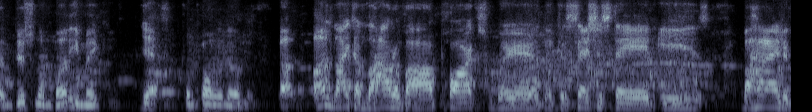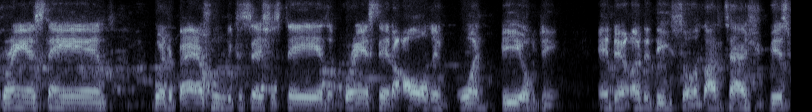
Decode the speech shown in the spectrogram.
additional money making yes. component of it. Uh, unlike a lot of our parks where the concession stand is behind the grandstand where the bathroom, the concession stand, and grandstand are all in one building, and they're underneath. So a lot of times you miss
